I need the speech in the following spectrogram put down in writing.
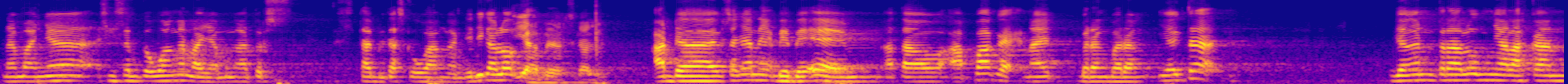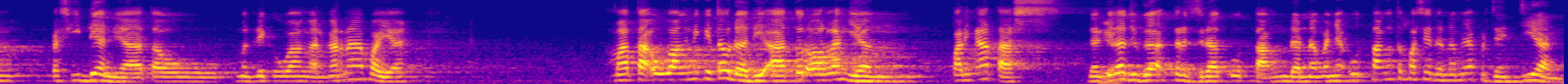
namanya sistem keuangan lah yang mengatur stabilitas keuangan. Jadi kalau Iya benar sekali. ada misalnya naik BBM atau apa kayak naik barang-barang, ya kita jangan terlalu menyalahkan presiden ya atau menteri keuangan karena apa ya? Mata uang ini kita udah diatur oleh yang paling atas dan Iya. kita juga terjerat utang dan namanya utang itu pasti ada namanya perjanjian.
